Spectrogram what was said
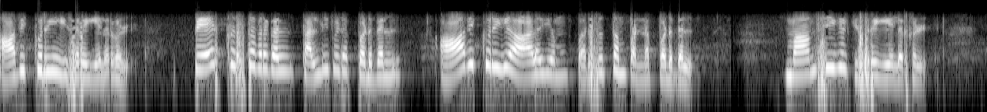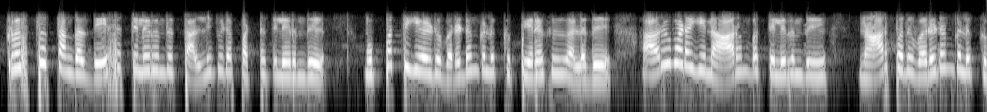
ஆவிக்குரிய இஸ்ரேலர்கள் பேர் கிறிஸ்தவர்கள் தள்ளிவிடப்படுதல் ஆவிக்குரிய ஆலயம் பரிசுத்தம் பண்ணப்படுதல். மாம்சீக இஸ்ரேலர்கள் கிறிஸ்து தங்கள் தேசத்திலிருந்து தள்ளிவிடப்பட்டதிலிருந்து முப்பத்தி ஏழு வருடங்களுக்கு பிறகு அல்லது அறுவடையின் ஆரம்பத்திலிருந்து நாற்பது வருடங்களுக்கு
